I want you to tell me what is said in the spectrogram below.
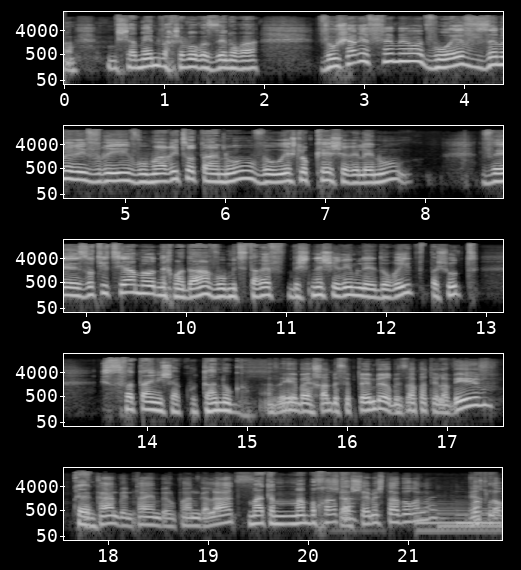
שמן ועכשיו הוא רזה נורא. והוא שר יפה מאוד, והוא אוהב זמר עברי, והוא מעריץ אותנו, ויש לו קשר אלינו. וזאת יציאה מאוד נחמדה, והוא מצטרף בשני שירים לדורית, פשוט שפתיים יישקו, תענוג. אז זה יהיה ב-1 בספטמבר בזאפה תל אביב, כן. וכאן בינתיים באולפן גל"צ. מה אתה, מה בוחרת? שהשמש תעבור עליי? איך לא?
